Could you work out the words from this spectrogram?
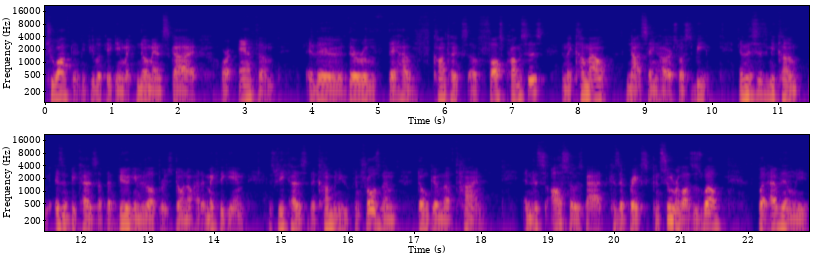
too often. If you look at a game like No Man's Sky or Anthem, they they they have context of false promises and they come out not saying how they're supposed to be. And this isn't become isn't because of the video game developers don't know how to make the game. It's because the company who controls them don't give them enough time. And this also is bad because it breaks consumer laws as well. But evidently,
